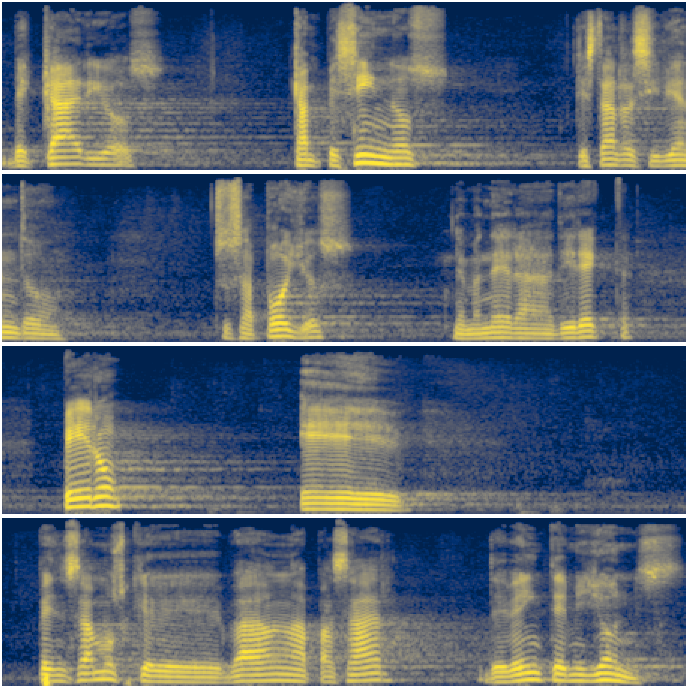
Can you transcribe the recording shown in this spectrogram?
becarios, campesinos que están recibiendo sus apoyos de manera directa, pero eh, pensamos que van a pasar de 20 millones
